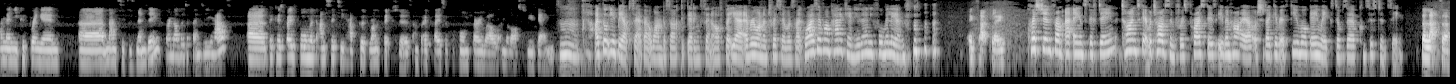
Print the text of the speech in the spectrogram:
and then you could bring in uh, Man City's Mendy for another defender you have. Uh, because both Bournemouth and City have good run of fixtures, and both players have performed very well in the last few games. Mm. I thought you'd be upset about Wan Bissaka getting sent off, but yeah, everyone on Twitter was like, "Why is everyone panicking? He's only four million. exactly. Question from at Ains15. Time to get Richarlison before his price goes even higher, or should I give it a few more game weeks to observe consistency? The latter.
